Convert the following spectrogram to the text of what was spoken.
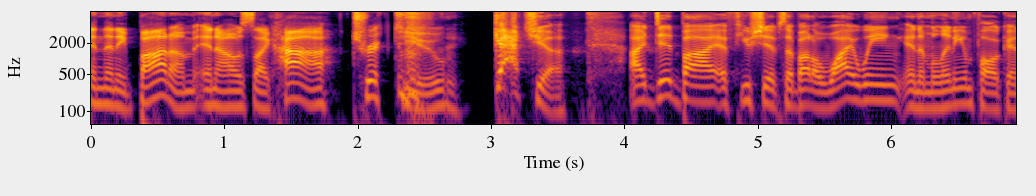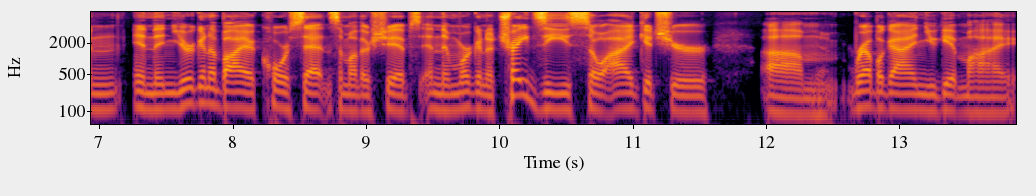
And then he bought them, and I was like, "Ha, tricked you." gotcha. I did buy a few ships. I bought a Y wing and a Millennium Falcon, and then you're gonna buy a core set and some other ships, and then we're gonna trade Z's. So I get your um, Rebel guy, and you get my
